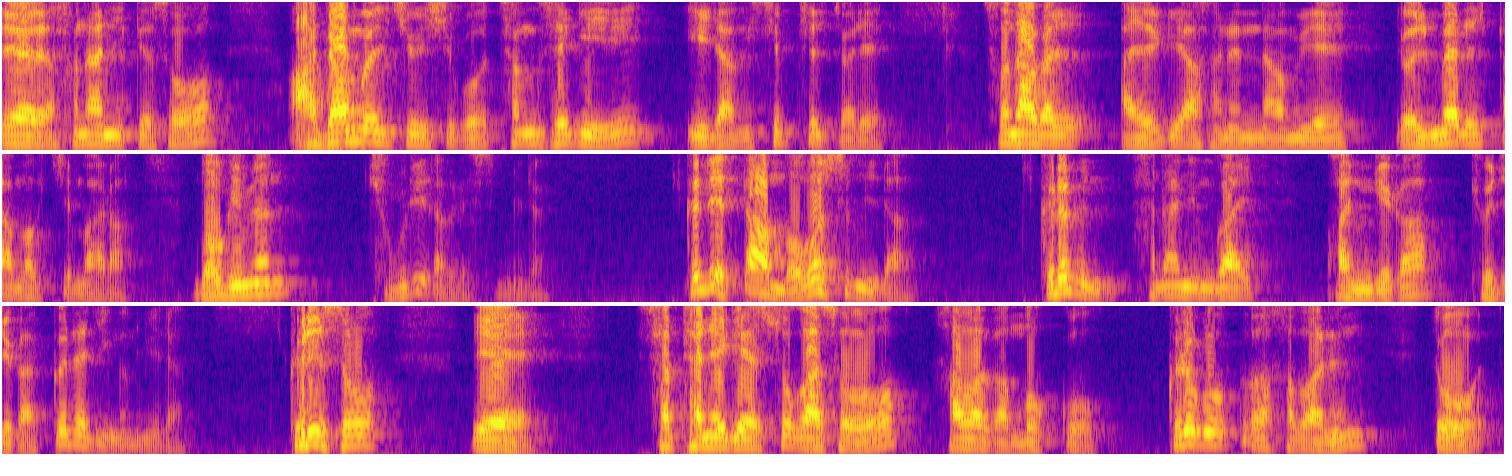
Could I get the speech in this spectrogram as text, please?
예, 하나님께서 아담을 지으시고 창세기 2장 17절에 선악을 알게 하는 나무에 열매를 따먹지 마라. 먹이면 죽으리라 그랬습니다. 근데 따 먹었습니다. 그러면 하나님과의 관계가 교제가 끊어진 겁니다. 그래서 예, 사탄에게 속아서 하와가 먹고 그리고 그 하와는 또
